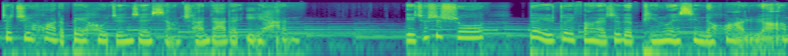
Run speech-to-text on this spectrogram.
这句话的背后真正想传达的意涵。也就是说，对于对方的这个评论性的话语啊，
